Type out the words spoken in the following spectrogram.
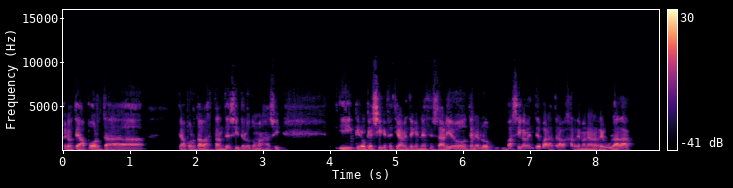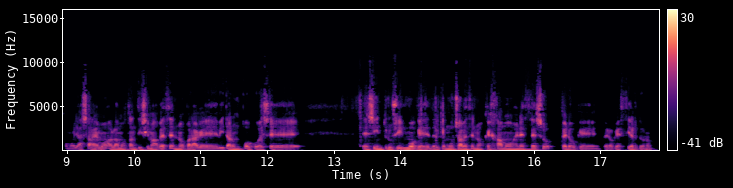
pero te aporta, te aporta bastante si te lo tomas así. Y creo que sí, que efectivamente que es necesario tenerlo básicamente para trabajar de manera regulada, como ya sabemos, hablamos tantísimas veces, ¿no? Para que evitar un poco ese, ese intrusismo que, del que muchas veces nos quejamos en exceso, pero que, pero que es cierto, ¿no?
